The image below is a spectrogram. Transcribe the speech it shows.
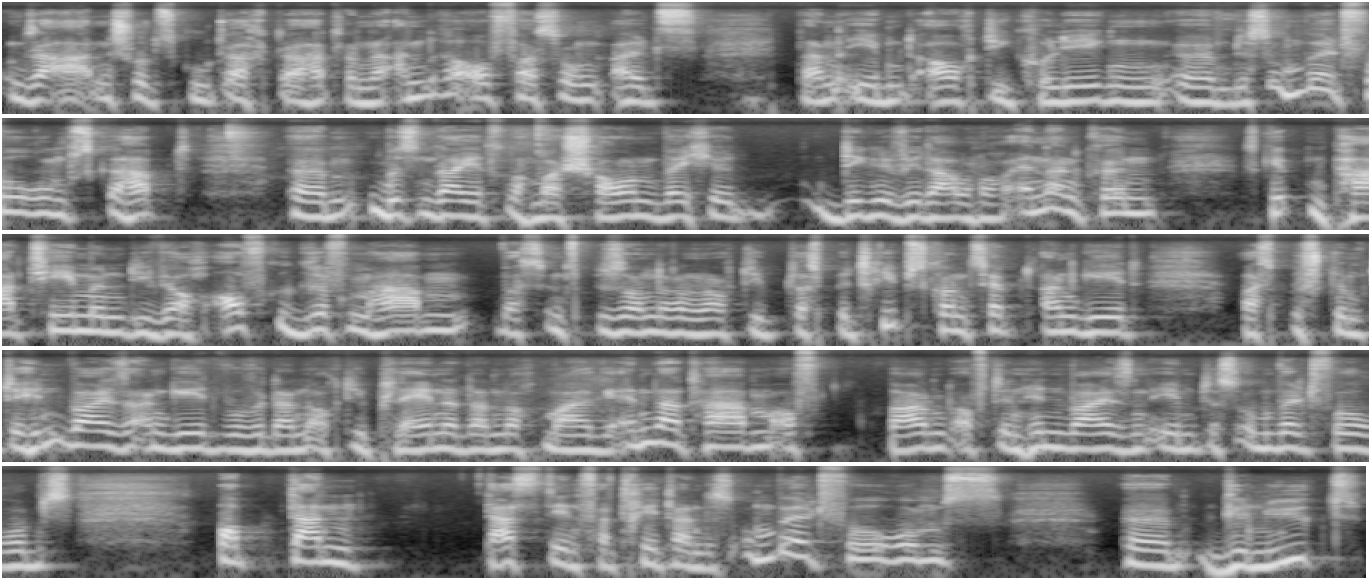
Unser Artenschutzgutachter hat eine andere Auffassung als dann eben auch die Kollegen äh, des Umweltforums gehabt. Ähm, müssen da jetzt noch mal schauen, welche Dinge wir da auch noch ändern können. Es gibt ein paar Themen, die wir auch aufgegriffen haben, was insbesondere noch die, das Betriebskonzept angeht, was bestimmte Hinweise angeht, wo wir dann auch die Pläne dann noch mal geändert haben, auf, auf den Hinweisen eben des Umweltforums. Ob dann das den Vertretern des Umweltforums äh, genügt,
